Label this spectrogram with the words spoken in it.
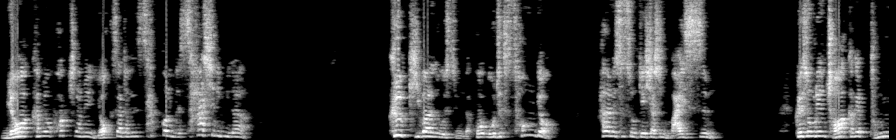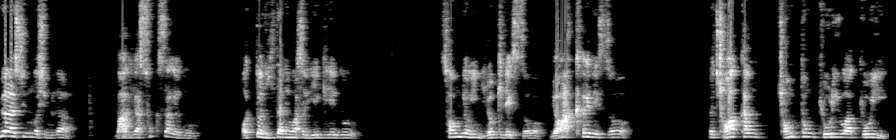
명확하며 확실하며 역사적인 사건입니다. 사실입니다. 그 기반을 두고 있습니다. 오직 성경, 하나님 스스로 계시하신 말씀. 그래서 우리는 정확하게 분별할 수 있는 것입니다. 마귀가 속삭여도 어떤 이단이 와서 얘기해도 성경이 이렇게 돼 있어. 명확하게 돼 있어. 정확한 정통 교리와 교의,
